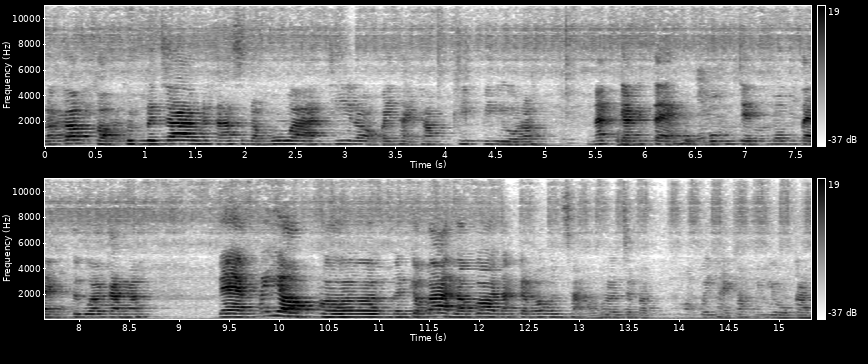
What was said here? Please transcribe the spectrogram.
แล้วก็ขอบคุณพระเจ้านะคะสำหรับเมื่อวานที่เราไปถ่ายทำคลิปวิดีโอเนานัดกันแต่หกโมงเจ็ดโมงแต่งตัวกันนะแดดไม่ยอมเออเหมือนกับว่าเราก็นัดกันว่าวันเสาร์เราจะแบบออกไปถ่ายทำวิดีโอกัน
